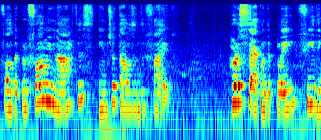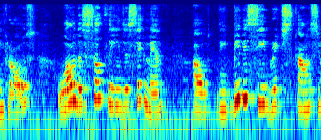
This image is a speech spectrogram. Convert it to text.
for the Performing Arts in 2005. Her second play, Feeding Crows, won the South India segment of the BBC British Council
